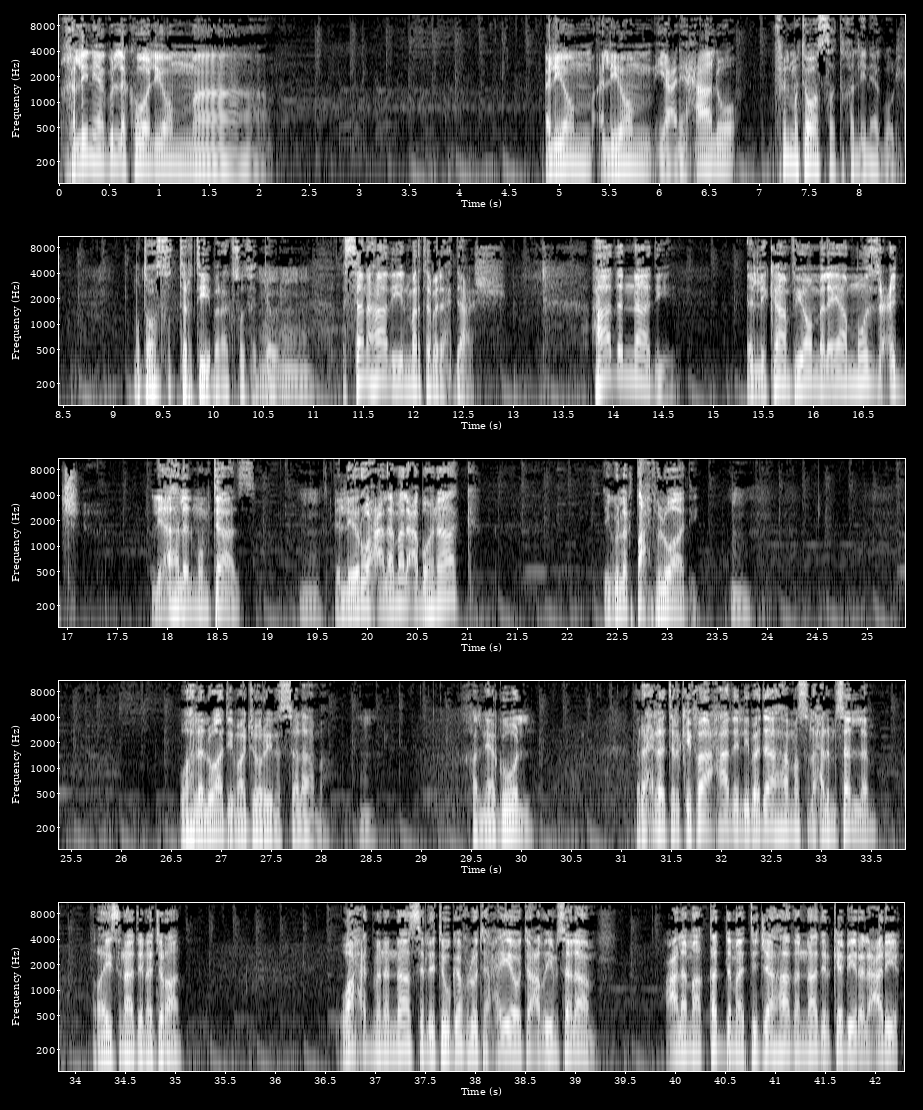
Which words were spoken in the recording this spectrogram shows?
خليني أقول لك هو اليوم آه، اليوم اليوم يعني حاله في المتوسط خليني أقول. متوسط ترتيب أنا أقصد في الدوري. السنة هذه المرتبة ال 11 هذا النادي اللي كان في يوم من الأيام مزعج لأهل الممتاز. اللي يروح على ملعبه هناك يقول لك طاح في الوادي. وأهل الوادي ماجورين السلامة. خلني أقول رحلة الكفاح هذه اللي بدأها مصلح المسلم رئيس نادي نجران. واحد من الناس اللي توقف له تحية وتعظيم سلام على ما قدم اتجاه هذا النادي الكبير العريق.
